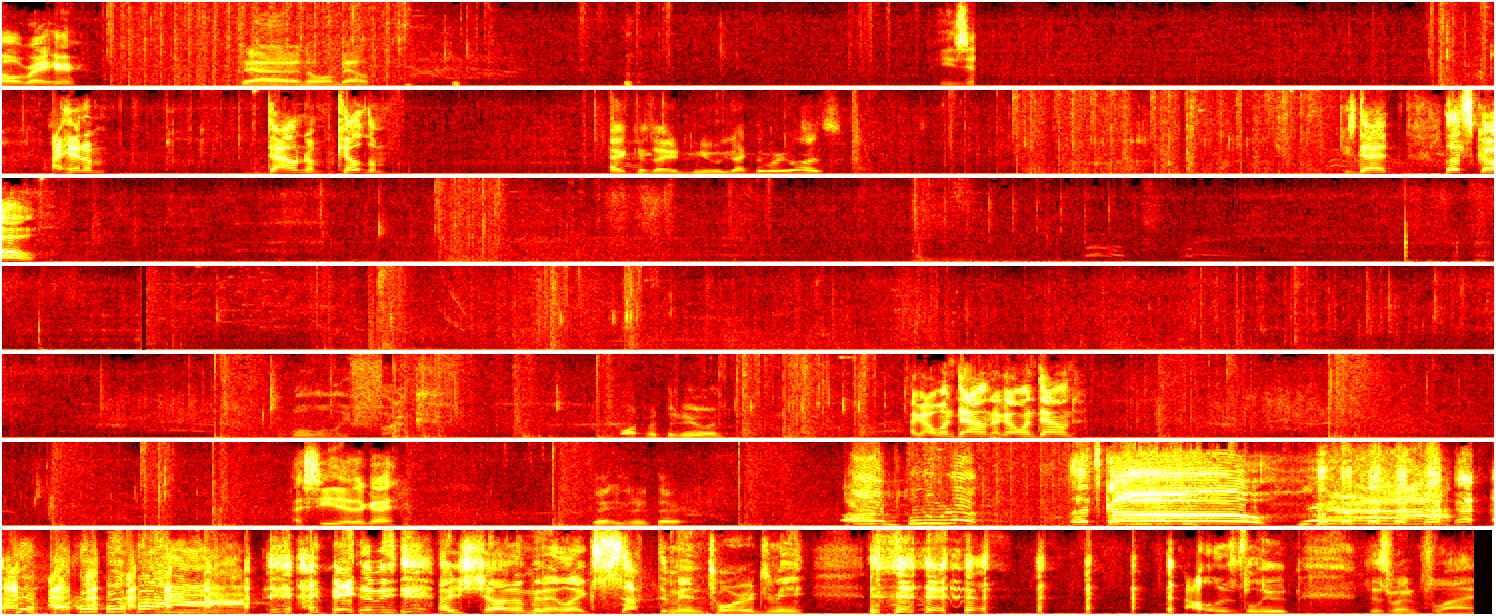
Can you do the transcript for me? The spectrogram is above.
Oh, right here. Yeah, I know I'm down. He's in. I hit him. Downed him. Killed him. Because I knew exactly where he was. He's dead. Let's go. Holy fuck. Watch what they're doing. I got one down. I got one down. I see the other guy. Yeah, he's right there. Oh, I'm blew it up! Let's go! Yeah! I made him. I shot him and it like sucked him in towards me. All his loot just went flying.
